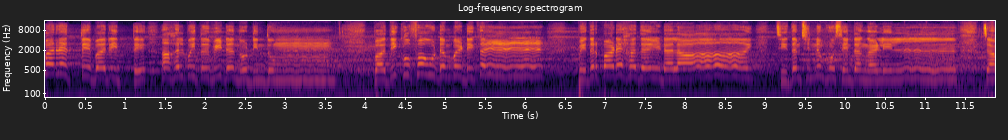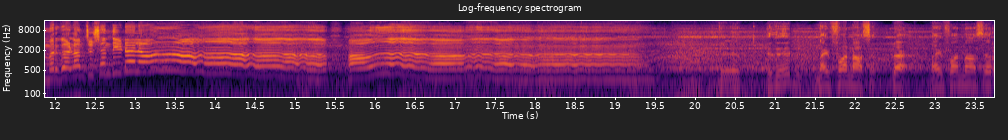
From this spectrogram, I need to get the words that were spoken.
പരത്ത് ഭരിത്ത് അഹൽ പൊയ്ത്ത് വിട നൊടിന്തും. പതികുഫ ഉടമ്പടികൾ പിതർപ്പാടെ ഹതയിടലായി ചിതം ചിന്നും ഹുസൈൻ തങ്ങളിൽ ചമർകളം ചുഷന്തിടലാ. ആ ഇത് നൈഫാൻ നൈഫ നാസർ അല്ലേ? നൈഫ നാസർ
